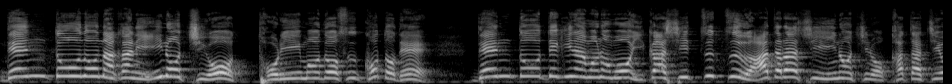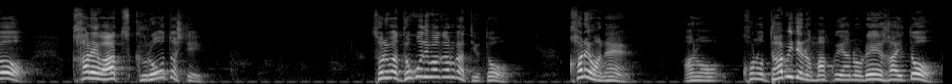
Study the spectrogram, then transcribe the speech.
伝統の中に命を取り戻すことで伝統的なものも生かしつつ新しい命の形を彼は作ろうとしている。それはどこでわかるかっていうと彼はねあのこのダビデの幕屋の礼拝と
